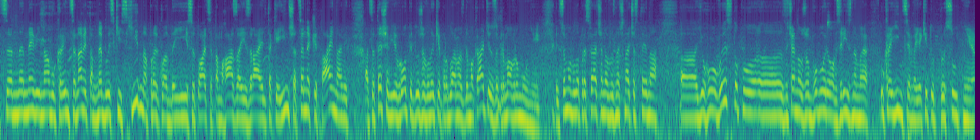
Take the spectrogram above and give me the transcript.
Це не, не війна в Україні, це навіть там не близький схід, наприклад, і ситуація там Газа, Ізраїль, таке інше. Це не Китай навіть, а це те, що в Європі дуже великі проблеми з демократією, зокрема в Румунії. І цьому була присвячена визначна частина е, його виступу. Е, звичайно, вже обговорював з різними українцями, які тут присутні е,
